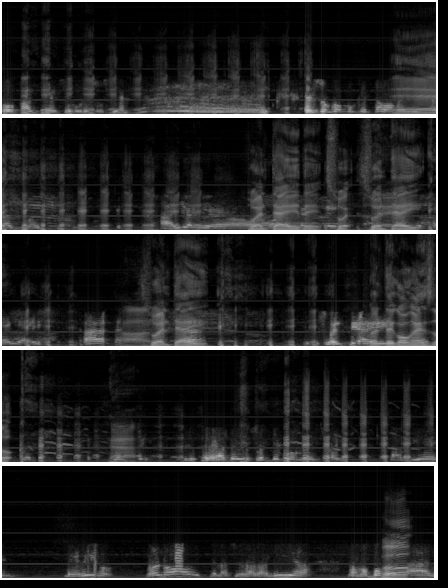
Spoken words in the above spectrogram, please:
o parte del seguro social. Eso como que estaba medio Eh. ahí. Yo le oh, Suerte ahí, te- ok, su- suerte ahí. ahí, ahí. Ah, Ah, Suerte ahí. Suerte ahí. Suerte con eso. Fíjate, suerte con eso. También me dijo, no, no, es que la ciudadanía la vamos a Oh. votar.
